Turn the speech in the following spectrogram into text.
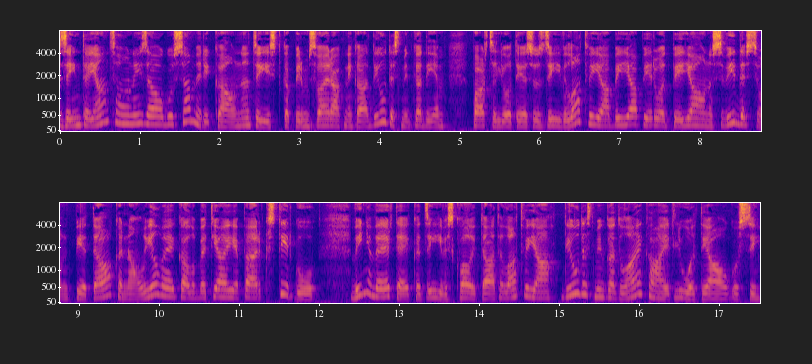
Zinta Jansona izaugusi Amerikā un atzīst, ka pirms vairāk nekā 20 gadiem pārceļoties uz dzīvi Latvijā bija jāpierod pie jaunas vides un pie tā, ka nav lielveikalu, bet jāiepērkas tirgū. Viņa vērtē, ka dzīves kvalitāte Latvijā 20 gadu laikā ir ļoti augusi.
